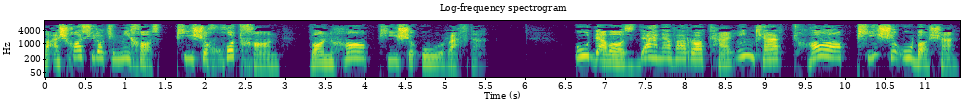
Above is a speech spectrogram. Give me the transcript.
و اشخاصی را که می‌خواست پیش خود خان و آنها پیش او رفتند. او دوازده نفر را تعیین کرد تا پیش او باشند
